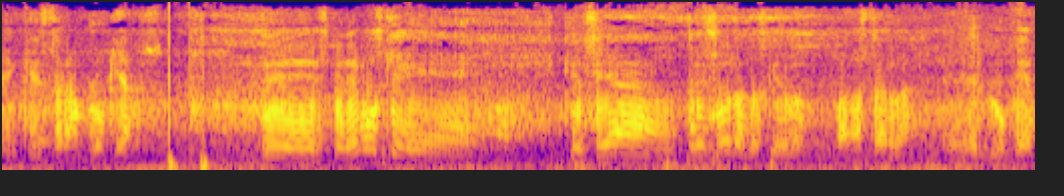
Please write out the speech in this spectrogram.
en que estarán bloqueados. esperemos que que sean tres horas las que van a estar eh, el bloqueo.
